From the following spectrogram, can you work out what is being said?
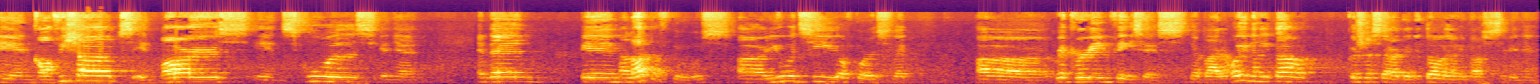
in coffee shops, in bars, in schools, ganyan. And then in a lot of those, uh, you would see, of course, like uh, recurring faces na parang, oy, nakita ko siya sa ganito, nakita ko siya sa ganyan.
